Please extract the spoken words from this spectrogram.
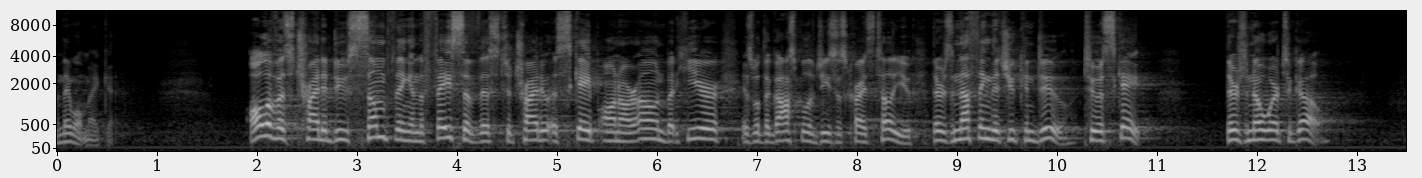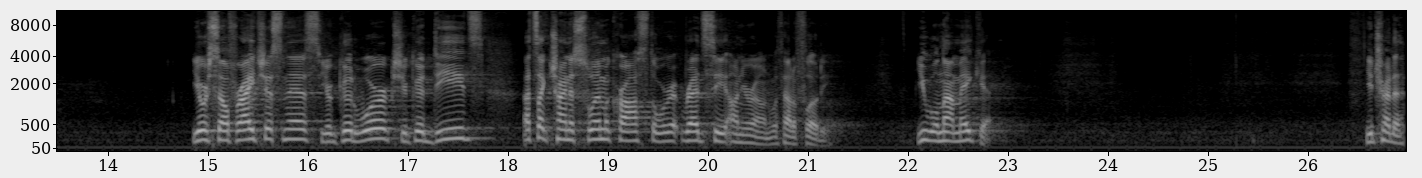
and they won't make it. All of us try to do something in the face of this to try to escape on our own, but here is what the gospel of Jesus Christ tell you. There's nothing that you can do to escape. There's nowhere to go. Your self-righteousness, your good works, your good deeds, that's like trying to swim across the Red Sea on your own without a floaty. You will not make it. You try to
